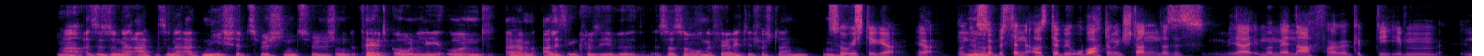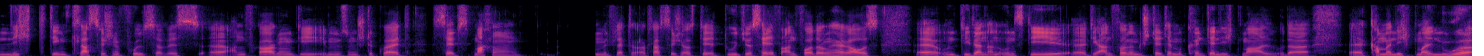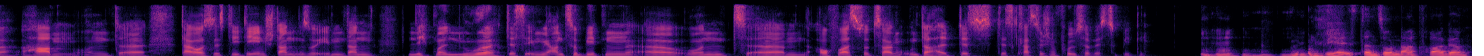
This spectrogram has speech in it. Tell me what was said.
Ja, also so eine Art, so eine Art Nische zwischen, zwischen Feld Only und ähm, alles inklusive. Ist das so ungefähr richtig verstanden? Mhm. So richtig, ja. ja. Und ja. ist so ein bisschen aus der Beobachtung entstanden, dass es ja immer mehr Nachfrager gibt, die eben nicht den klassischen Full-Service äh, anfragen, die eben so ein Stück weit selbst machen, vielleicht auch klassisch aus der Do-it-yourself-Anforderung heraus äh, und die dann an uns die, äh, die Anforderung gestellt haben, man könnte nicht mal oder äh, kann man nicht mal nur haben. Und äh, daraus ist die Idee entstanden, so eben dann nicht mal nur das irgendwie anzubieten äh, und ähm, auch was sozusagen unterhalb des, des klassischen Full-Service zu bieten. Mhm, mhm, mhm. Und wer ist dann so ein Nachfrager?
